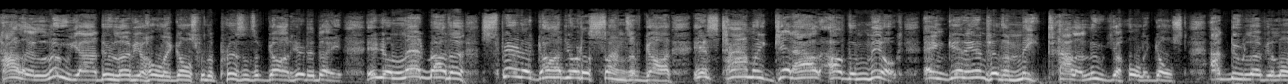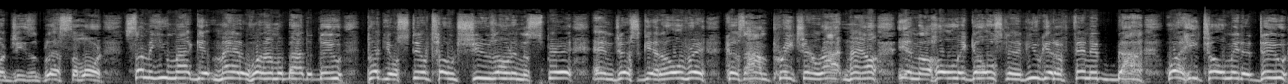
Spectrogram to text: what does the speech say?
Hallelujah. I do love you, Holy Ghost, for the presence of God here today. If you're led by the Spirit of God, you're the sons of God. It's time we get out of the milk and get into the meat. Hallelujah, Holy Ghost. I do love you, Lord Jesus. Bless the Lord. Some of you might get mad at what I'm about to do. Put your steel-toed shoes on in the Spirit and just get over it because I'm preaching right now in the Holy Ghost. And if you get offended by what he told me to do,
